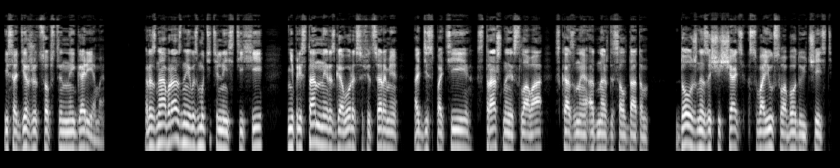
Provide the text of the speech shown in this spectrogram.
и содержат собственные гаремы. Разнообразные возмутительные стихи, непрестанные разговоры с офицерами о деспотии, страшные слова, сказанные однажды солдатам, должно защищать свою свободу и честь,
